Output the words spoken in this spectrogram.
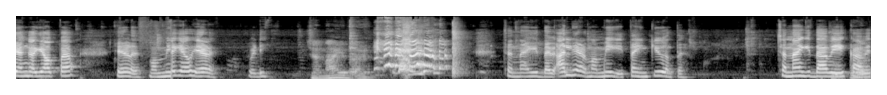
ಹೆಂಗಾಗ್ಯಾವಪ್ಪ ಹೇಳ ಮಮ್ಮಿ ಆಗ್ಯಾವ ಹೇಳ ಒಡಿ ಚೆನ್ನಾಗಿದ್ದಾವೆ. ಚೆನ್ನಾಗಿದ್ದಾವೆ. ಅಲ್ಲಿ ಹೇಳ ಮಮ್ಮಿಗೆ ಥ್ಯಾಂಕ್ ಯು ಅಂತ. ಚೆನ್ನಾಗಿದ್ದಾವೆ ಕಾವೆ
